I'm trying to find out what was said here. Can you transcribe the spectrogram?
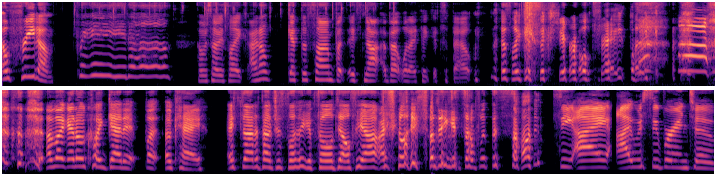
Oh, Freedom freedom. I was always like, I don't get the song, but it's not about what I think it's about. As like a six year old, right? Like, I'm like, I don't quite get it, but okay. It's not about just living in Philadelphia. I feel like something is up with this song. See, I I was super into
